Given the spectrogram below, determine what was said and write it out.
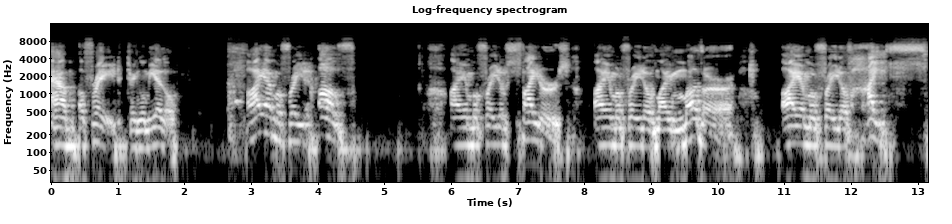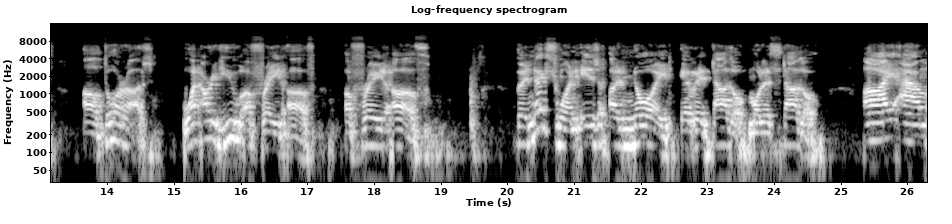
am afraid. Tengo miedo. I am afraid of. I am afraid of spiders. I am afraid of my mother. I am afraid of heights. Alturas. What are you afraid of? Afraid of. The next one is annoyed, irritado, molestado. I am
